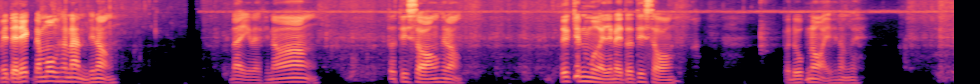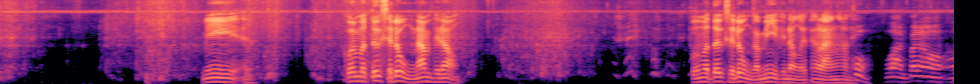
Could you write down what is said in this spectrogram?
มีแต่เด็กน้ำมงทั้งนั้นพี่น้อง ได้อีกเลยพี่น้อง ตัวที่สองพี่น้อง ตึกจนเมื่อยอย่างไรตัวที่สองปลาดุกหน่อยพี่น้องเลยมีคนมาตึกสะดุ้งน้ำพี่น้องคนมาตึกสะดุ้งกับมีพี่น้องเลยทางหลังเขานี่โอ้หวานไปแล้วเอา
